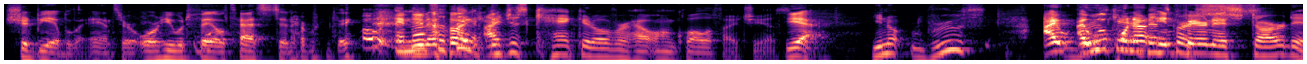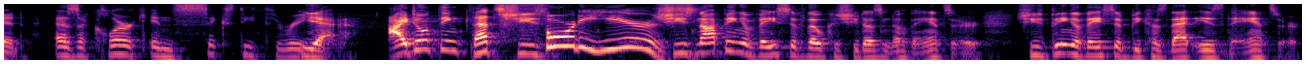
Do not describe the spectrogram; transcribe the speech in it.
should be able to answer, or he would fail tests and everything. Oh, And You that's know, the thing. like- I just can't get over how unqualified she is. yeah. You know, Ruth. I, I will Ruth point out, in fairness, started as a clerk in '63. yeah, I don't think That's she's 40 years. She's not being evasive though because she doesn't know the answer. She's being evasive because that is the answer.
